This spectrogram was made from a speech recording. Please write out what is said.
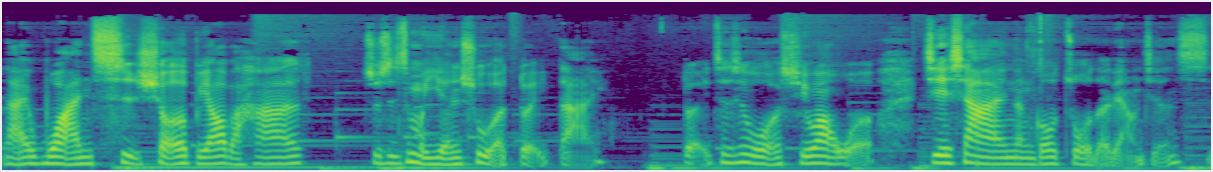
来玩刺绣，而不要把它就是这么严肃的对待。对，这是我希望我接下来能够做的两件事。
